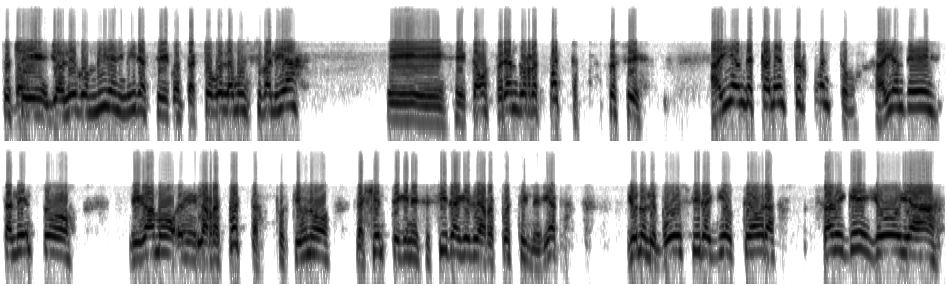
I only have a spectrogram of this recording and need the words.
Entonces yo hablé con Miren y Miren se contactó con la municipalidad. Eh, estamos esperando respuestas. Entonces, ahí donde está lento el cuento. Ahí donde está lento, digamos, eh, la respuesta. Porque uno, la gente que necesita que la respuesta inmediata. Yo no le puedo decir aquí a usted ahora, ¿sabe qué? Yo voy a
